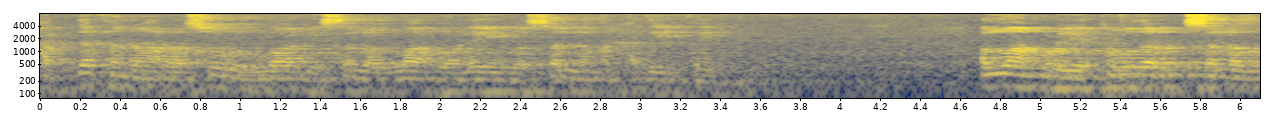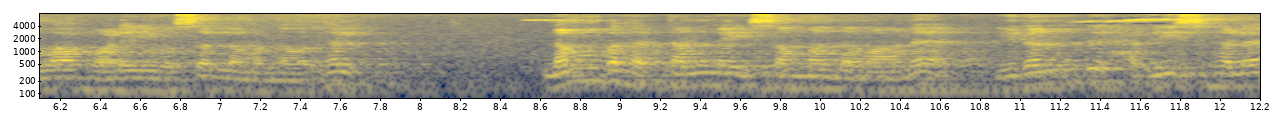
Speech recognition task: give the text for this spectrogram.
ஹத்தஃபனா ரசூலுல்லாஹி சல்லாஹ் அலைஹி வசல்லம் ஹதீஃபை அல்லாஹுடைய தூதர் சல்லாஹ் அலைஹி வசல்லம் அன்னவர்கள் நம்பகத்தன்மை சம்பந்தமான இரண்டு ஹதீஸ்களை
